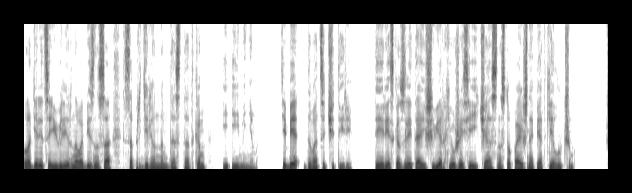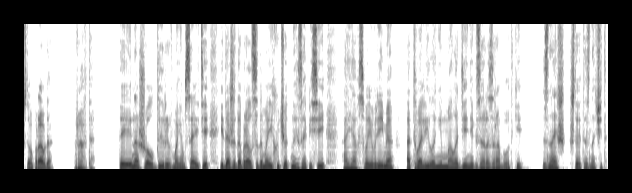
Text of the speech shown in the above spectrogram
владелица ювелирного бизнеса с определенным достатком и именем. Тебе двадцать четыре. Ты резко взлетаешь вверх и уже сейчас наступаешь на пятки лучшим. Что, правда? Правда. Ты нашел дыры в моем сайте и даже добрался до моих учетных записей, а я в свое время отвалила немало денег за разработки. Знаешь, что это значит?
